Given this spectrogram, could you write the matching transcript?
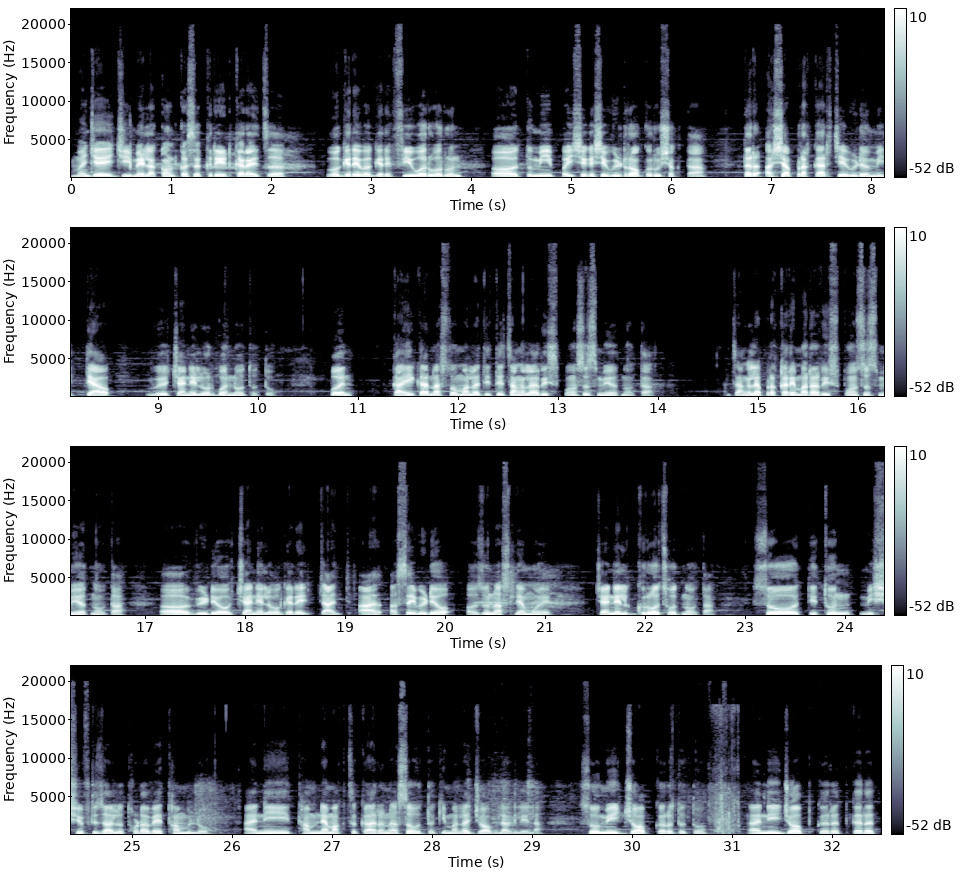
म्हणजे जीमेल अकाउंट कसं क्रिएट करायचं वगैरे वगैरे. फीवरवरून तुम्ही पैसे कसे विड्रॉ करू शकता. तर अशा प्रकारचे व्हिडिओ मी त्या चॅनेलवर बनवत होतो. पण काही कारणास्तव मला तिथे चांगला रिस्पॉन्सच मिळत नव्हता. चांगल्या प्रकारे मला रिस्पॉन्सच मिळत नव्हता. व्हिडिओ चॅनेल वगैरे चा असे व्हिडिओ अजून असल्यामुळे चॅनेल ग्रोच होत नव्हता. सो तिथून मी शिफ्ट झालो थोडा वेळ थांबलो आणि थांबण्यामागचं कारण असं होतं की मला जॉब लागलेला. सो मी जॉब करत होतो आणि जॉब करत करत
